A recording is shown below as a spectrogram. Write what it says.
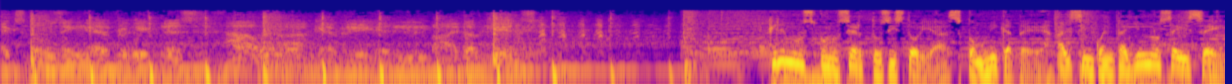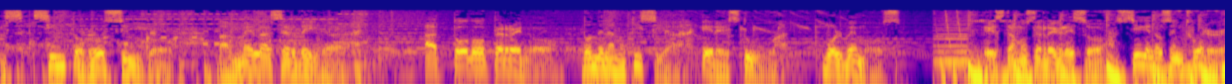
exposing every weakness, however carefully hidden by the kids. Queremos conocer tus historias. Comunícate al 5166-1025. Pamela Cerdeira. A todo terreno, donde la noticia eres tú. Volvemos. Estamos de regreso. Síguenos en Twitter,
